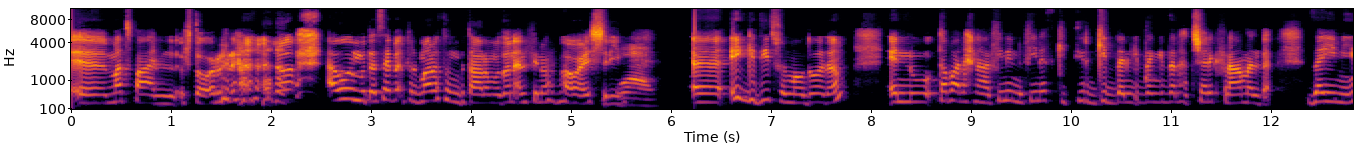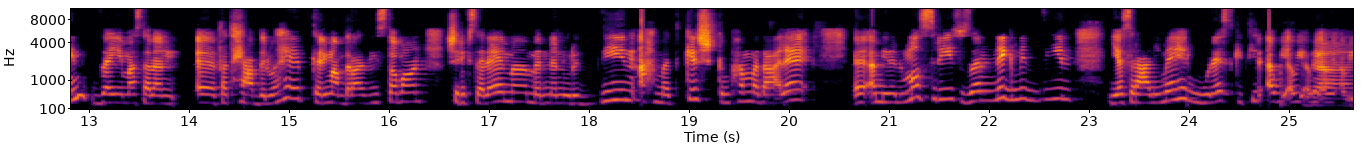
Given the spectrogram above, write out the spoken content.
آه، مدفع الإفطار. أول متسابق في الماراثون بتاع رمضان 2024 wow. إيه الجديد في الموضوع ده؟ إنه طبعا إحنا عارفين إن في ناس كتير جدا جدا جدا هتشارك في العمل ده. زي مين؟ زي مثلا آه، فتحي عبد الوهاب كريم عبد العزيز طبعا شريف سلامة ميرنا نور الدين أحمد كشك محمد علاء آه، أمير المصري سوزان نجم الدين ياسر علي ماهر وناس كتير قوي قوي قوي قوي قوي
